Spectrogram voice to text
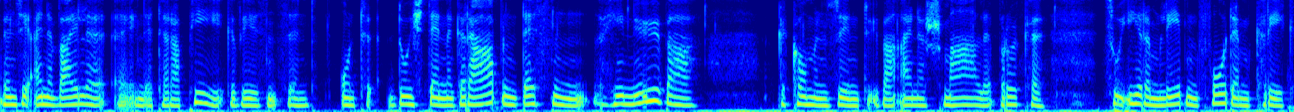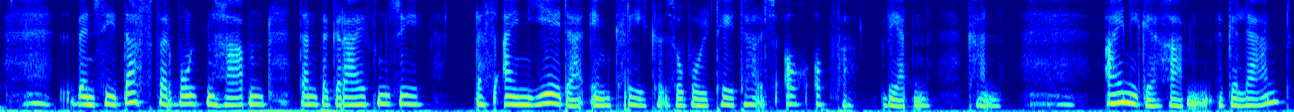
wenn sie eine Weile äh, in der Therapie gewesen sind und durch den Graben dessen hinüber gekommen sind über eine schmale Brücke zu ihrem Leben vor dem Krieg, wenn sie das verbunden haben, dann begreifen sie, dass ein jeder im Krieg sowohl Täter als auch Opfer werden kann. Einige haben gelernt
